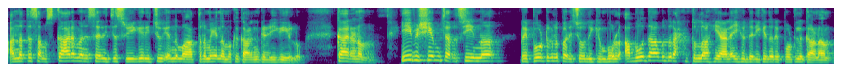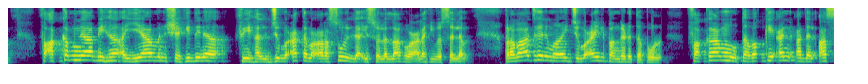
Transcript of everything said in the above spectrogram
അന്നത്തെ സംസ്കാരം അനുസരിച്ച് സ്വീകരിച്ചു എന്ന് മാത്രമേ നമുക്ക് കാണാൻ കഴിയുകയുള്ളൂ. കാരണം ഈ വിഷയം ചർച്ച ചെയ്യുന്ന റിപ്പോർട്ടുകൾ പരിശോധിക്കുമ്പോൾ അബൂദാബുദ് റഹ്മത്തുല്ലാഹി അലൈഹി ഉദ്ധരിക്കുന്ന റിപ്പോർട്ടിൽ കാണാം. ഫഅക്കംന ബിഹ അയ്യാമൻ ഷഹിദിന ഫി ഹൽ ജുമഅത മഅ റസൂലില്ലാഹി സ്വല്ലല്ലാഹു അലൈഹി വസല്ലം. പ്രവാചകനുമായി ജുമഅയിൽ പങ്കെടുത്തപ്പോൾ ഫഖാമു തവക്കിഅൻ അദൽ അസ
